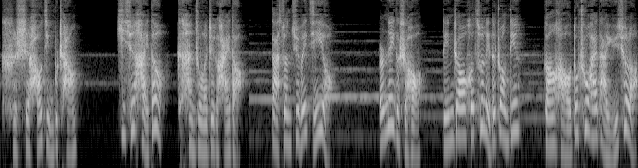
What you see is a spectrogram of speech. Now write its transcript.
可是好景不长，一群海盗看中了这个海岛，打算据为己有。而那个时候，林昭和村里的壮丁刚好都出海打鱼去了。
